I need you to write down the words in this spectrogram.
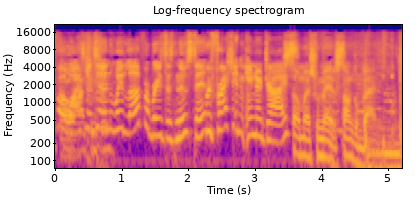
for Washington. We love Febreze's new scent. Refresh and energize. So much we made a song about it.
